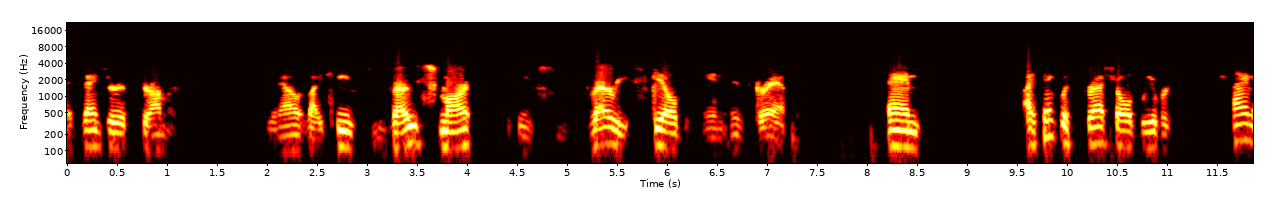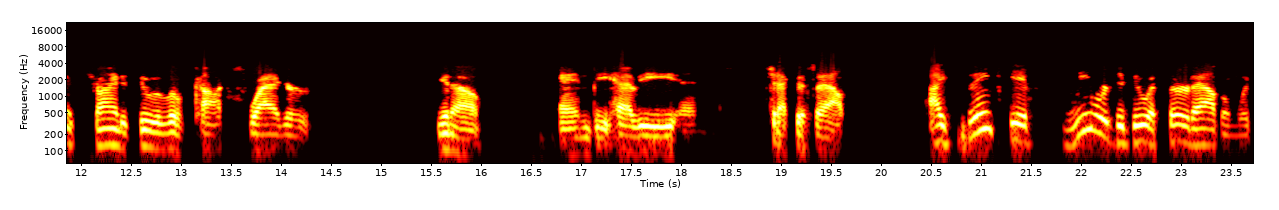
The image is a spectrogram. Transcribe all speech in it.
adventurous drummer. You know, like he's very smart. He's very skilled in his craft. And I think with Threshold, we were kind of trying to do a little cock swagger, you know, and be heavy and check this out. I think if we were to do a third album, which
